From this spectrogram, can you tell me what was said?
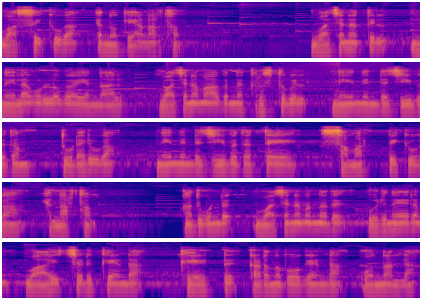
വസിക്കുക എന്നൊക്കെയാണ് അർത്ഥം. വചനത്തിൽ നിലകൊള്ളുക എന്നാൽ വചനമാകുന്ന ക്രിസ്തുവിൽ നീ നിന്റെ ജീവിതം തുടരുക നീ നിന്റെ ജീവിതത്തെ സമർപ്പിക്കുക എന്നർത്ഥം. അതുകൊണ്ട് വചനമെന്നത് ഒരു നേരം വായിച്ചെടുക്കേണ്ട കേട്ട് കടന്നു പോകേണ്ട ഒന്നല്ല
